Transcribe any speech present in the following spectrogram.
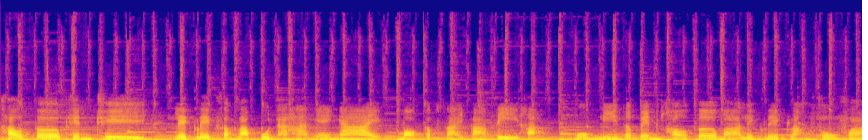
เคาน์เตอร์เพนทรีเล็กๆสำหรับอุ่นอาหารง่ายๆ เหมาะกับสายปาร์ตี้ค่ะ มุมนี้จะเป็นเคาน์เตอร์บาร์เล็กๆ หลังโซฟา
